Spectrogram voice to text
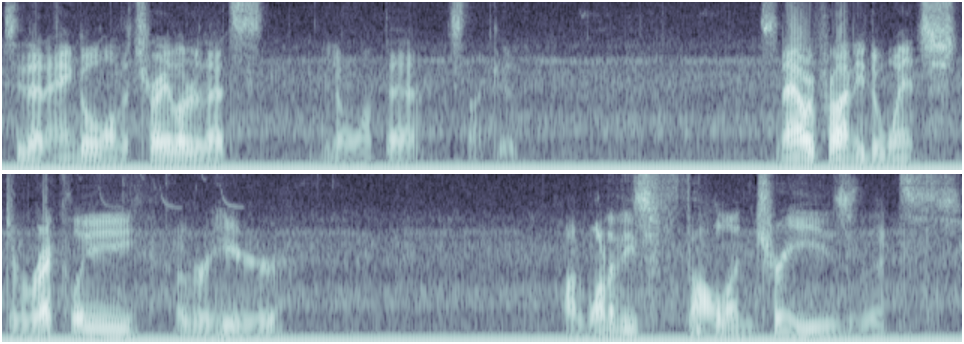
See that angle on the trailer? That's, you don't want that. It's not good. So now we probably need to winch directly over here on one of these fallen trees that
